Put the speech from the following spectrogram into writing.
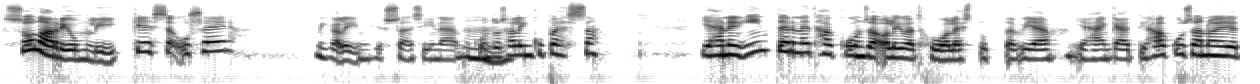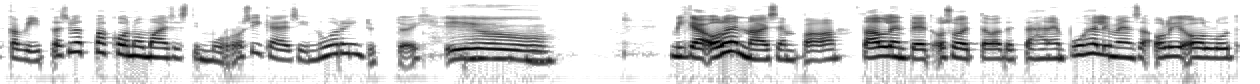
solarium-liikkeessä usein, mikä oli jossain siinä Mm. kuntosalin kupessa. Ja hänen internethakunsa olivat huolestuttavia, ja hän käytti hakusanoja, jotka viittasivat pakonomaisesti murrosikäisiin nuoriin tyttöihin. Joo. Mikä olennaisempaa, tallenteet osoittavat, että hänen puhelimensa oli ollut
